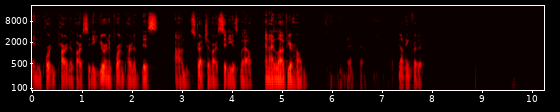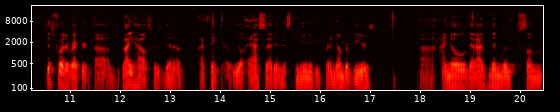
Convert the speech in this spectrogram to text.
an important part of our city. You're an important part of this um, stretch of our city as well, and I love your home. Nothing further. Just for the record, um, Lighthouse has been a, I think, a real asset in this community for a number of years. Uh, I know that I've been with some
